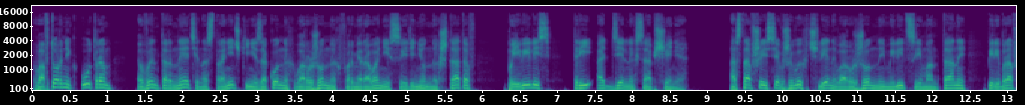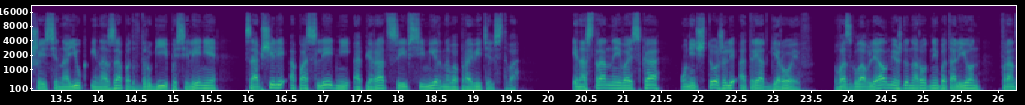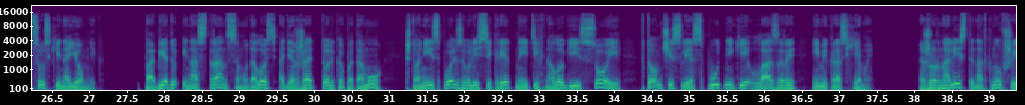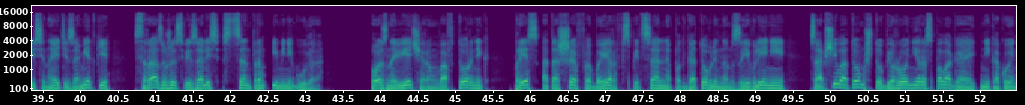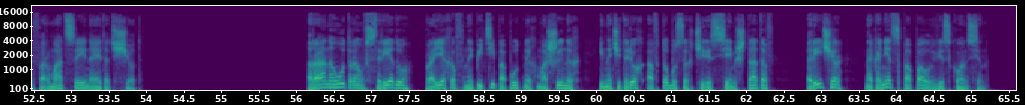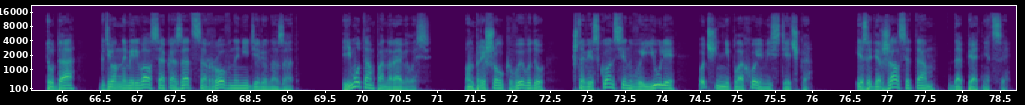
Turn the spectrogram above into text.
Во вторник утром в интернете на страничке незаконных вооруженных формирований Соединенных Штатов появились три отдельных сообщения. Оставшиеся в живых члены вооруженной милиции Монтаны, перебравшиеся на юг и на запад в другие поселения, сообщили о последней операции Всемирного правительства. Иностранные войска уничтожили отряд героев, возглавлял международный батальон французский наемник. Победу иностранцам удалось одержать только потому, что они использовали секретные технологии СОИ, в том числе спутники, лазеры и микросхемы. Журналисты, наткнувшиеся на эти заметки, сразу же связались с центром имени Гувера. Поздно вечером, во вторник, пресс-атташе ФБР в специально подготовленном заявлении сообщил о том, что бюро не располагает никакой информации на этот счет. Рано утром в среду, проехав на пяти попутных машинах и на четырех автобусах через семь штатов, Ричард наконец попал в Висконсин. Туда, где он намеревался оказаться ровно неделю назад. Ему там понравилось. Он пришел к выводу, что Висконсин в июле очень неплохое местечко. И задержался там до пятницы.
